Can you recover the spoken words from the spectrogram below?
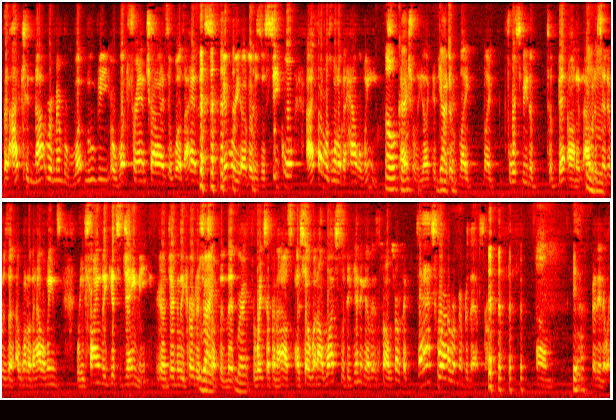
But I could not remember what movie or what franchise it was. I had this memory of it was a sequel. I thought it was one of the Halloween. Oh, okay. Actually, like if you Gotcha. would have like like forced me to, to bet on it, I would have said it was a, one of the Halloweens where he finally gets Jamie, uh, Jamie Lee Curtis Right. or something that Right. wakes up in the house. And so when I watched the beginning of it, so I was, I was like, that's where I remember that from. um, Yeah. but anyway.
